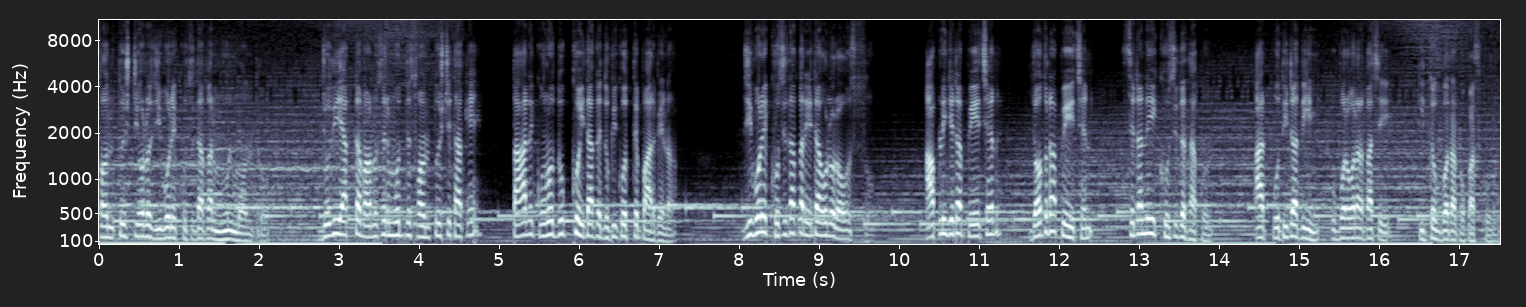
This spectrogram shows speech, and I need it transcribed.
সন্তুষ্টি হলো জীবনে খুশি থাকার মূল মন্ত্র। যদি একটা মানুষের মধ্যে সন্তুষ্টি থাকে, তাহলে কোনো দুঃখই তাকে দুঃখী করতে পারবে না। জীবনে খুশি থাকার এটা হলো রহস্য। আপনি যেটা পেয়েছেন, যতটা পেয়েছেন, সেটা নিয়েই খুশিতে থাকুন। আর প্রতিটা দিন উপরওয়ালার কাছে কৃতজ্ঞতা প্রকাশ করুন।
